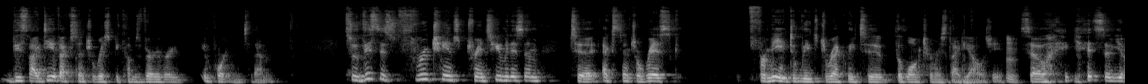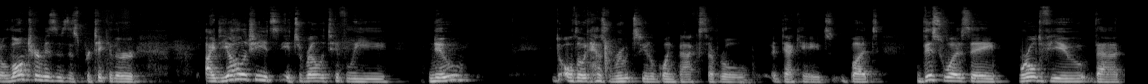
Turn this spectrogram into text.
this idea of existential risk becomes very, very important to them. So this is through trans- transhumanism to existential risk. For me, it leads directly to the long-termist ideology. Mm. So, so you know, long-termism is this particular ideology. It's it's relatively new, although it has roots, you know, going back several decades. But this was a worldview that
